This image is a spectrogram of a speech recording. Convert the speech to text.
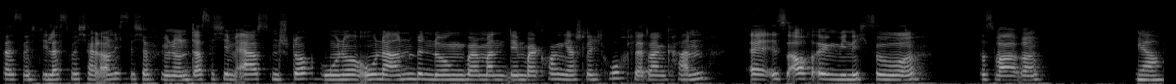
ich weiß nicht, die lässt mich halt auch nicht sicher fühlen. Und dass ich im ersten Stock wohne, ohne Anbindung, weil man den Balkon ja schlecht hochklettern kann, äh, ist auch irgendwie nicht so das Wahre. Ja.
